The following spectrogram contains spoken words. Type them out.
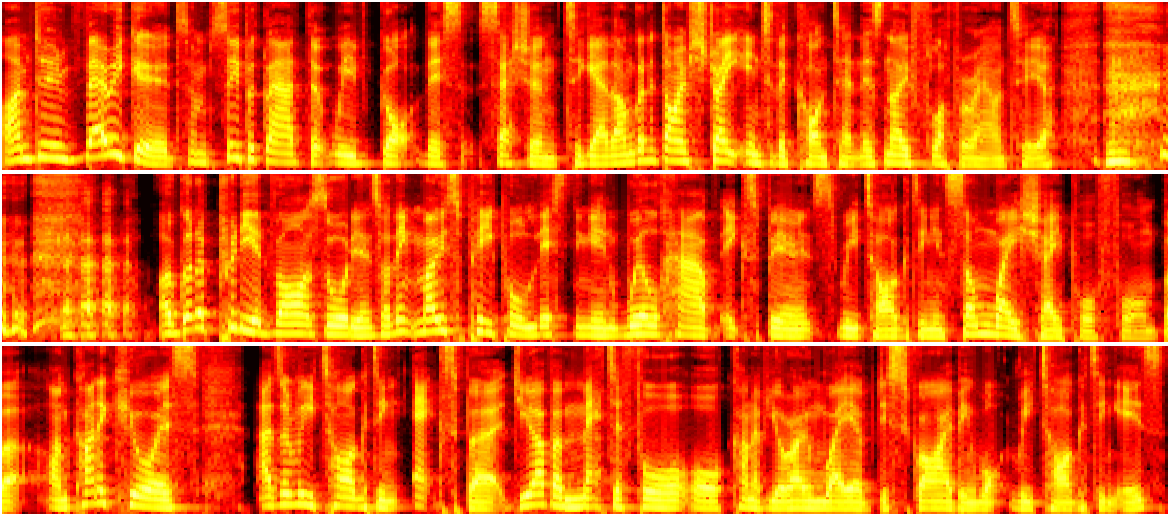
I'm doing very good. I'm super glad that we've got this session together. I'm going to dive straight into the content. There's no fluff around here. I've got a pretty advanced audience. I think most people listening in will have experienced retargeting in some way, shape, or form. But I'm kind of curious, as a retargeting expert, do you have a metaphor or kind of your own way of describing what retargeting is?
